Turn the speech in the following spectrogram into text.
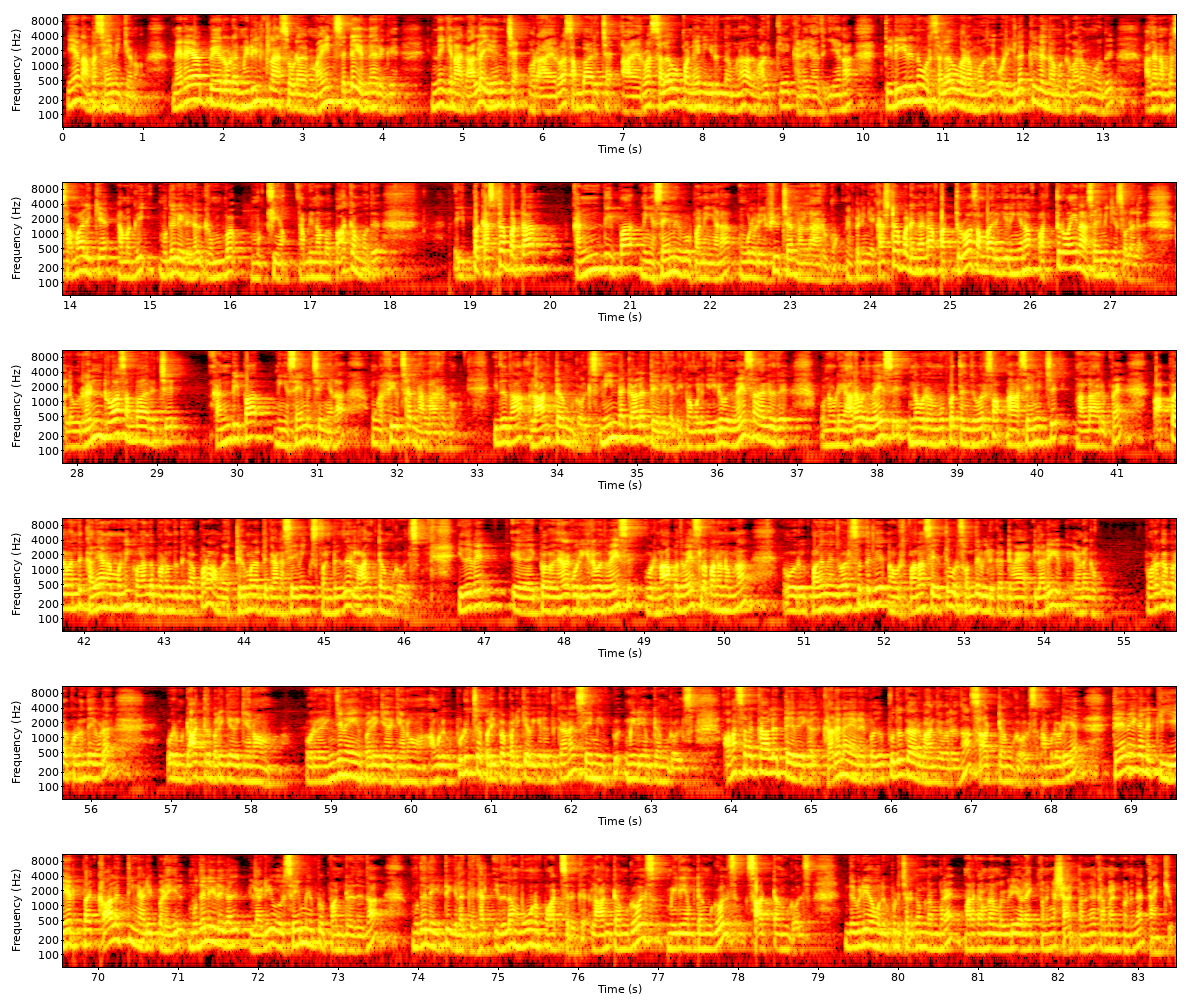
ஏன் நம்ம சேமிக்கணும்? நிறையா பேரோட மிடில் கிளாஸோட மைண்ட் செட்டு என்ன இருக்குது இன்றைக்கி நான் காலைல ஏஞ்சேன். ஒரு ஆயரூவா சம்பாரித்தேன் ஆயரூவா செலவு பண்ணேன்னு இருந்தோம்னா அது வாழ்க்கையே கிடையாது. ஏன்னா திடீர்னு ஒரு செலவு வரும்போது ஒரு இலக்குகள் நமக்கு வரும்போது அதை நம்ம சமாளிக்க நமக்கு முதலீடுகள் ரொம்ப முக்கியம். அப்படி நம்ம பார்க்கும்போது இப்போ கஷ்டப்பட்டால் கண்டிப்பாக நீங்கள் சேமிப்பு பண்ணிங்கன்னா உங்களுடைய ஃப்யூச்சர் நல்லாயிருக்கும் இப்போ நீங்கள் கஷ்டப்படுங்கன்னா பத்து ரூபா சம்பாதிக்கிறீங்கன்னா பத்து ரூபாயும் நான் சேமிக்க சொல்லலை. அதில் ஒரு ரெண்டு ரூபா சம்பாரித்து கண்டிப்பாக நீங்கள் சேமிச்சிங்கன்னா உங்கள் ஃப்யூச்சர் நல்லாயிருக்கும். இதுதான் லாங் டேர்ம் கோல்ஸ் நீண்ட கால தேவைகள். இப்போ உங்களுக்கு இருபது வயசு ஆகுது. உன்னுடைய அறுபது வயசு இன்னும் ஒரு முப்பத்தஞ்சு வருஷம் நான் சேமித்து நல்லா இருப்பேன். அப்போ வந்து கல்யாணம் பண்ணி குழந்த பிறந்ததுக்கு அப்புறம் அவங்க திருமணத்துக்கான சேவிங்ஸ் பண்ணுறது லாங் டேர்ம் கோல்ஸ் இதுவே இப்போ எனக்கு ஒரு இருபது வயசு ஒரு நாற்பது வயசில் பண்ணணும்னா ஒரு பதினஞ்சு வருஷத்துக்கு நான் ஒரு பணம் சேர்த்து ஒரு சொந்த வீடு கட்டுவேன். இல்லாட்டி எனக்கு பிறக்க போகிற குழந்தையோட ஒரு டாக்டர் படிக்க வைக்கணும். ஒரு இன்ஜினியரிங் படிக்க வைக்கணும். அவங்களுக்கு பிடிச்ச படிப்பை படிக்க வைக்கிறதுக்கான சேமிப்பு மீடியம் டேர்ம் கோல்ஸ் அவசர கால தேவைகள் கடனை அடைப்பது புது கார் வாங்குவது தான் ஷார்ட் டேர்ம் கோல்ஸ் நம்மளுடைய தேவைகளுக்கு ஏற்ப காலத்தின் அடிப்படையில் முதலீடுகள் இல்லாட்டி ஒரு சேமிப்பு பண்ணுறது தான் முதலீட்டு இலக்குகள். இதில் மூணு பார்ட்ஸ் இருக்குது long term goals medium term goals short term goals இந்த வீடியோ உங்களுக்கு பிடிச்சிருக்கும்னு நம்புகிறேன் மறக்காமல் நம்ம வீடியோ லைக் பண்ணுங்கள் ஷேர் பண்ணுங்கள் கமெண்ட் பண்ணுங்கள் தேங்க்யூ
